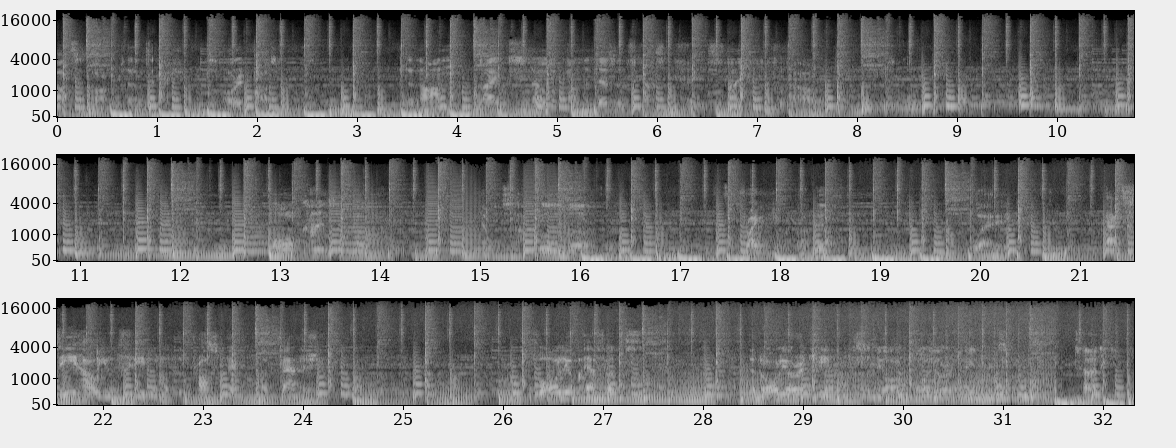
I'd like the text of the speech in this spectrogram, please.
hearts upon turns or. And anon, like snow upon the desert's dusty face, lightening to our All kinds of hope emphasize the world. It's frightening you about death. Way and see how you feel at the prospect of vanishing. Of all your efforts all your achievements and your, all your attainments. Turning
